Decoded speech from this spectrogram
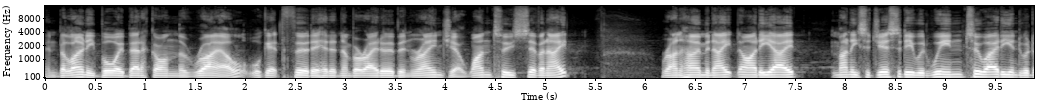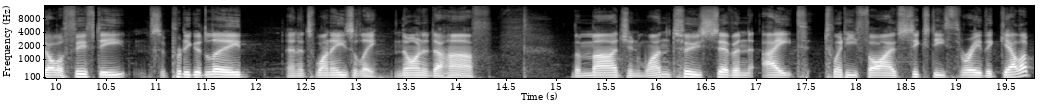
And Baloney Boy back on the rail will get third ahead of number eight Urban Ranger. One, two, seven, eight. Run home in eight ninety eight. Money suggested he would win. Two eighty into a dollar fifty. It's a pretty good lead, and it's won easily. Nine and a half. The margin one, two, seven, eight, twenty-five, sixty-three. The gallop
